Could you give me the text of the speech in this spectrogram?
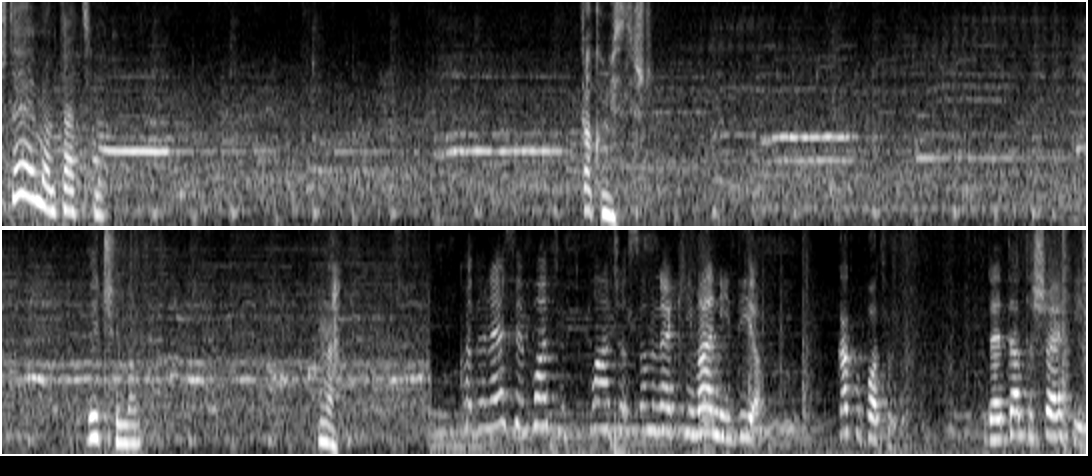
šta ja imam tatina? Kako misliš? Liči malo. Ne. Ko donese potvrdu, plaća sam neki manji dio. Kakvu potvrdu? Da je tata šehid.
